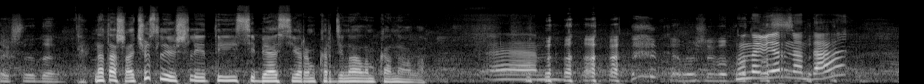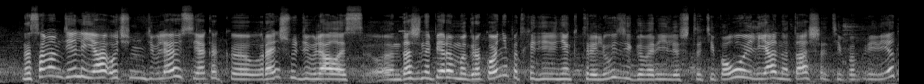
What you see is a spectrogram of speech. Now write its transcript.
Так что да. Наташа, а чувствуешь ли ты себя серым кардиналом канала? Эм, Хороший вопрос. Ну, наверное, да. На самом деле я очень удивляюсь, я как э, раньше удивлялась, э, даже на первом игроконе подходили некоторые люди, говорили, что типа, о, Илья, Наташа, типа, привет.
